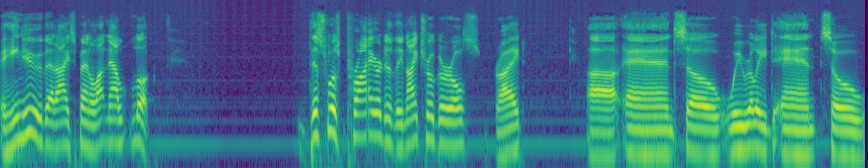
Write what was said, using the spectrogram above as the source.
He knew that I spent a lot. Now, look, this was prior to the Nitro Girls, right? Uh, and so we really, and so,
